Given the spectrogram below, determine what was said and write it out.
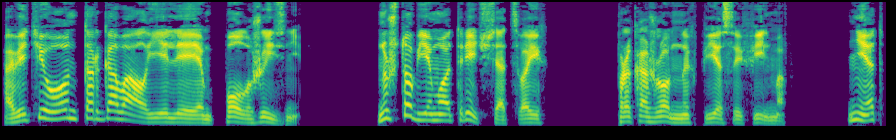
А ведь и он торговал елеем пол жизни. Ну, чтоб ему отречься от своих прокаженных пьес и фильмов? Нет.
